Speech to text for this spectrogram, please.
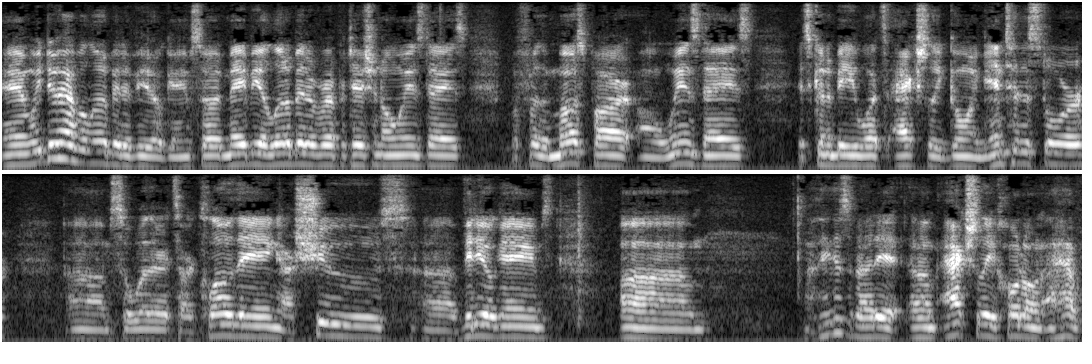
and we do have a little bit of video games, so it may be a little bit of repetition on Wednesdays, but for the most part on Wednesdays, it's going to be what's actually going into the store. Um, so whether it's our clothing, our shoes, uh, video games, um, I think that's about it. Um, actually, hold on, I have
